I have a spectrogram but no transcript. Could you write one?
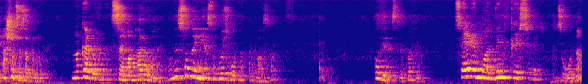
Солені. А що це за продукт? Макарони. Це макарони. Вони солені, я з тобою згодна. Будь ласка. Клади на стіл, клади. Цей лимон, він кислий. Згодна.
